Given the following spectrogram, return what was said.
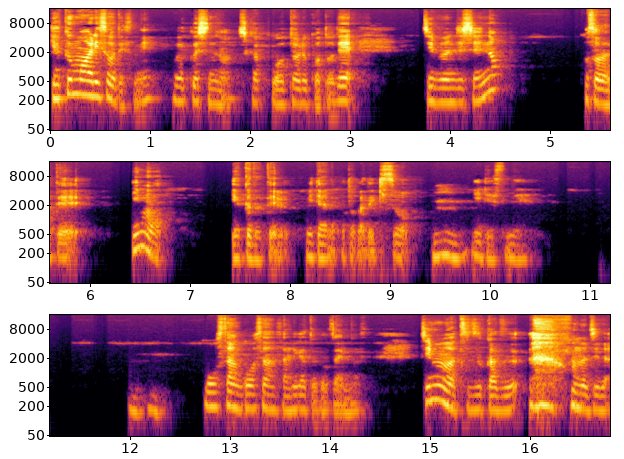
逆もありそうですね。保育士の資格を取ることで、自分自身の子育てにも役立てるみたいなことができそう。うん、いいですね。うん、5353さんありがとうございます。ジムは続かず、同じだ。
